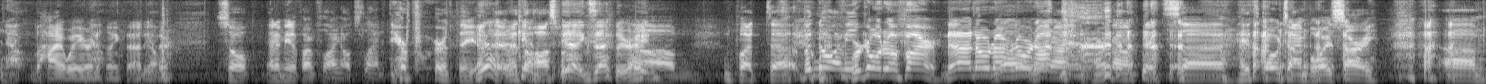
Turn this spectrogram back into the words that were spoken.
No. the highway or anything like that no. either. So, and I mean, if I'm flying, I'll just land at the airport, at the, Yeah, at the, at the hospital. Yeah, exactly right. Um, but uh, but no, I mean, we're going to a fire. No, no, no, no, we're, not. We're not. It's uh, it's go time, boys. Sorry. Um,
